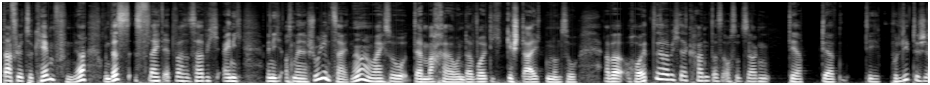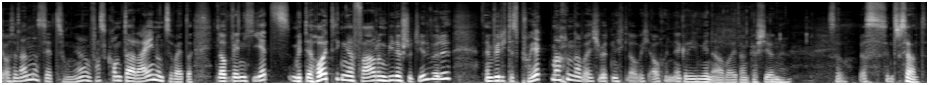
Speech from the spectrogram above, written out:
dafür zu kämpfen. Ja? Und das ist vielleicht etwas, das habe ich eigentlich, wenn ich aus meiner Studienzeit, ne, da war ich so der Macher und da wollte ich gestalten und so. Aber heute habe ich erkannt, dass auch sozusagen der, der, die politische Auseinandersetzung, ja, was kommt da rein und so weiter. Ich glaube, wenn ich jetzt mit der heutigen Erfahrung wieder studieren würde, dann würde ich das Projekt machen, aber ich würde mich, glaube ich, auch in der Gremienarbeit engagieren. Ja. So, das ist interessant.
